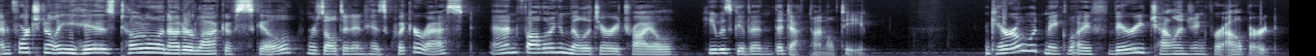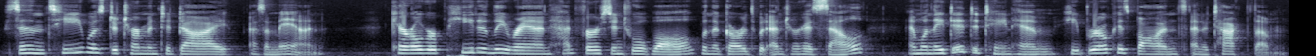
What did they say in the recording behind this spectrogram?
Unfortunately, his total and utter lack of skill resulted in his quick arrest, and following a military trial, he was given the death penalty. Karel would make life very challenging for Albert since he was determined to die as a man. Karel repeatedly ran headfirst into a wall when the guards would enter his cell, and when they did detain him, he broke his bonds and attacked them.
